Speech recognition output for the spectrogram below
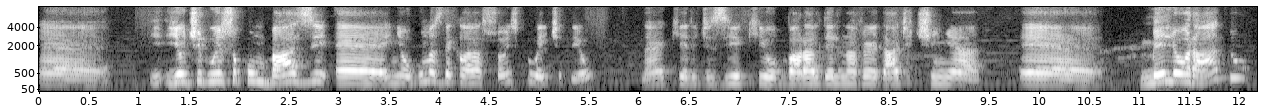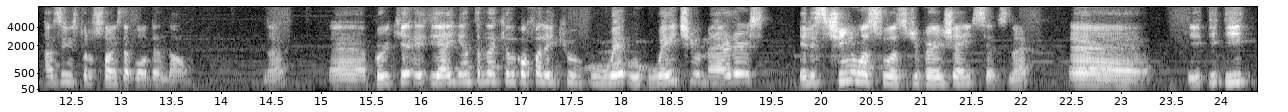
É, e, e, eu digo isso com base é, em algumas declarações que o Wait deu, né, que ele dizia que o baralho dele, na verdade, tinha é, melhorado as instruções da Golden Dawn, né? É, porque e aí entra naquilo que eu falei que o, o, o o Matters eles tinham as suas divergências, né? É, e, e, e,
